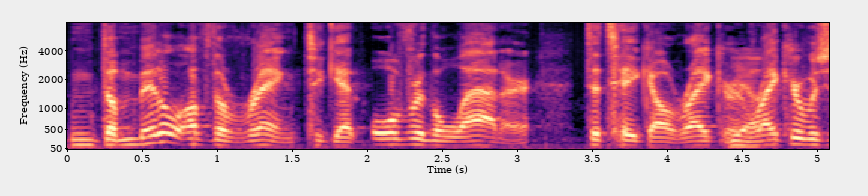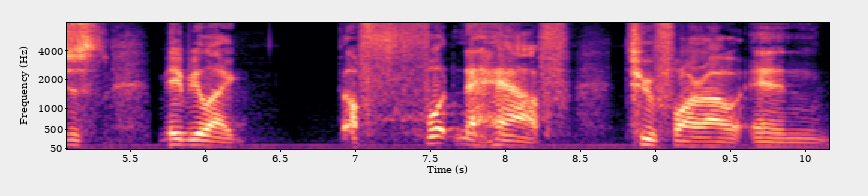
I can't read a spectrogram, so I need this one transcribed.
the middle of the ring to get over the ladder to take out Ryker. Yeah. Ryker was just maybe like a foot and a half too far out, and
